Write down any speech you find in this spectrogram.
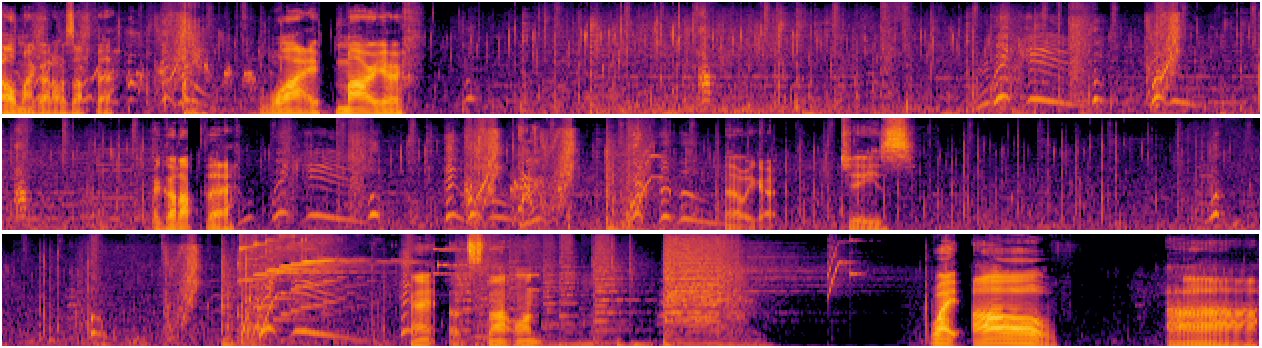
Oh my god, I was up there. Why, Mario? Got up there. There we go. Jeez. Okay, that's that one. Wait, oh! Ah.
